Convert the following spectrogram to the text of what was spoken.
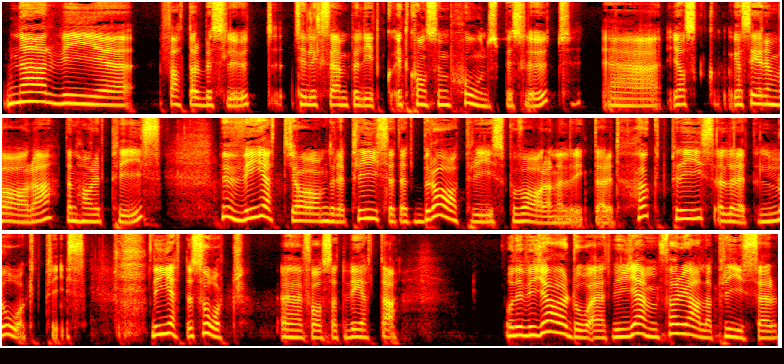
när vi eh, fattar beslut, till exempel ett, ett konsumtionsbeslut. Eh, jag, jag, ser en vara, den har ett pris. Hur vet jag om det där priset är ett bra pris på varan eller inte? Är det ett högt pris eller ett lågt pris? Det är jättesvårt eh, för oss att veta. Och Det vi gör då är att vi jämför alla priser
